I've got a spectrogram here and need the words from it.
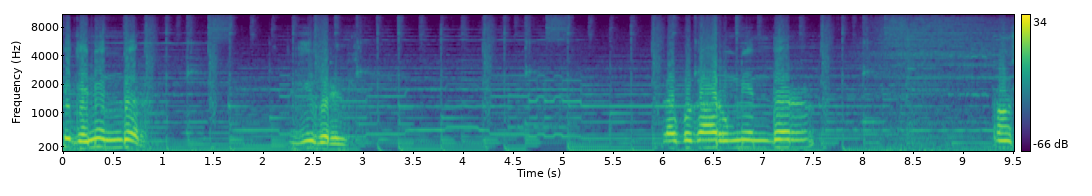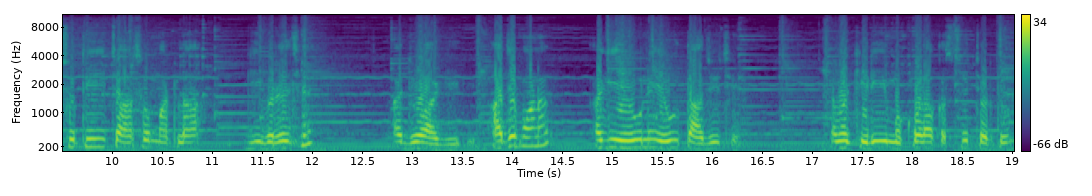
કે જેની અંદર ઘી ભરેલું છે. લગભગ આ રૂમની અંદર ત્રણસો થી ચારસો માટલા ઘી ભરેલ છે. આ જો આ ઘી, આજે પણ આ ઘી એવું ને એવું તાજું છે. એમાં કીડી, મકોડા કશું ચડતું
